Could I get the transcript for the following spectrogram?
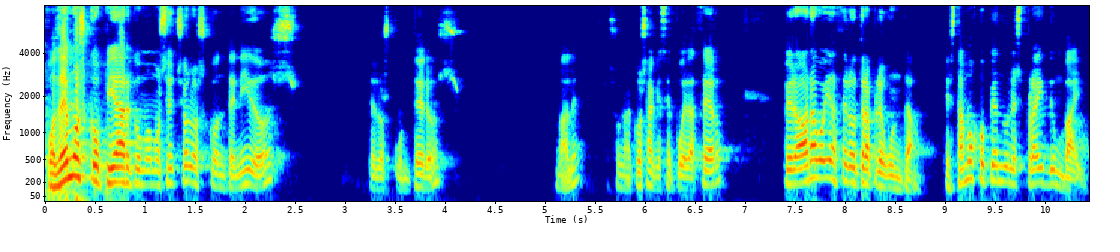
Podemos copiar, como hemos hecho, los contenidos de los punteros, ¿vale? Es una cosa que se puede hacer, pero ahora voy a hacer otra pregunta. Estamos copiando un sprite de un byte,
